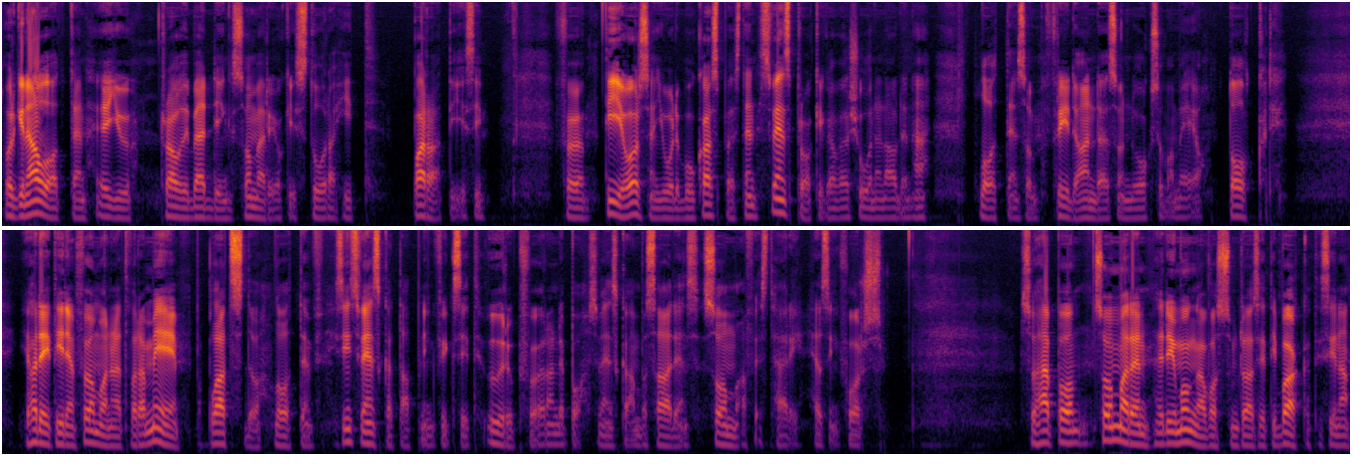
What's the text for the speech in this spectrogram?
Originallåten är ju Rowley Badding Sommerjokis stora hit Paratisi. För tio år sedan gjorde Bo Kaspers den svenskspråkiga versionen av den här låten som Frida Andersson nu också var med och tolkade. Jag hade i tiden förmånen att vara med på plats då låten i sin svenska tappning fick sitt uruppförande på svenska ambassadens sommarfest här i Helsingfors. Så här på sommaren är det ju många av oss som drar sig tillbaka till sina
